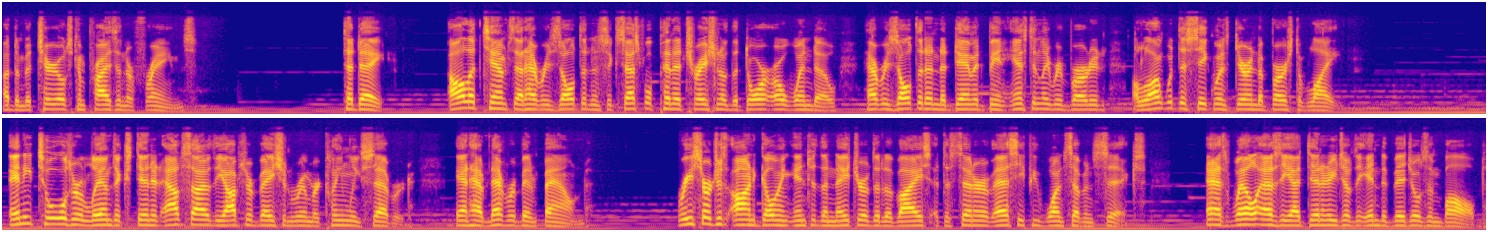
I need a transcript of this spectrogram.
of the materials comprising their frames. To date, all attempts that have resulted in successful penetration of the door or window have resulted in the damage being instantly reverted along with the sequence during the burst of light. Any tools or limbs extended outside of the observation room are cleanly severed, and have never been found. Research is ongoing into the nature of the device at the center of SCP-176, as well as the identities of the individuals involved.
